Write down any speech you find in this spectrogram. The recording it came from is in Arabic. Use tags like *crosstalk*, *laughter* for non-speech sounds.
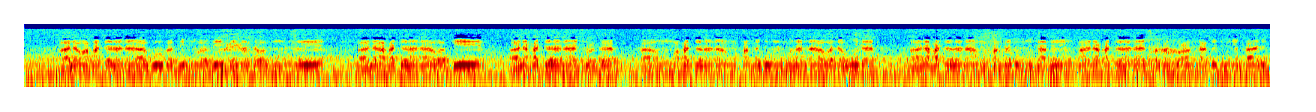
قال وحدثنا أبو بكر بن أبي شيبة وابن نمير. قال حدثنا وكيع. قال حدثنا شعبة. وحدثنا محمد بن المثنى وله له قال حدثنا محمد بن جعفر. قال حدثنا شعبة عن معبد بن خالد.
